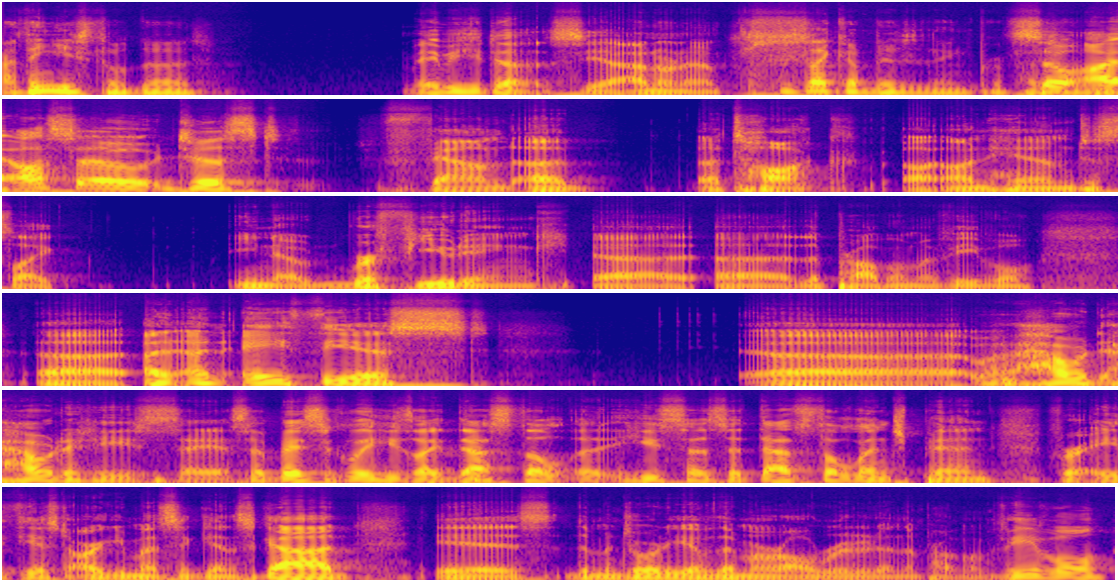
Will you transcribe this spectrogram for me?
I think he still does. maybe he does. Yeah, I don't know. He's like a visiting professor. So I also just found a a talk on him, just like you know, refuting uh, uh, the problem of evil. Uh, an, an atheist. Uh, how would how did he say it? So basically, he's like that's the he says that that's the linchpin for atheist arguments against God is the majority of them are all rooted in the problem of evil,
